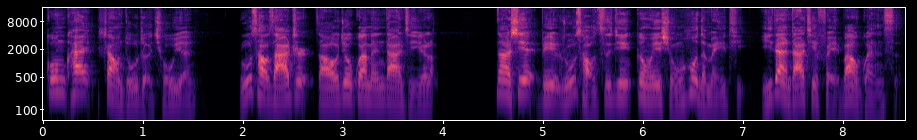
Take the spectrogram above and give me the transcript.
公开向读者求援，如草杂志早就关门大吉了。那些比如草资金更为雄厚的媒体，一旦打起诽谤官司，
